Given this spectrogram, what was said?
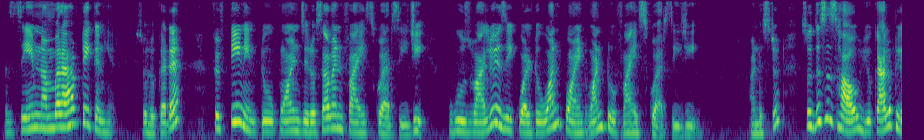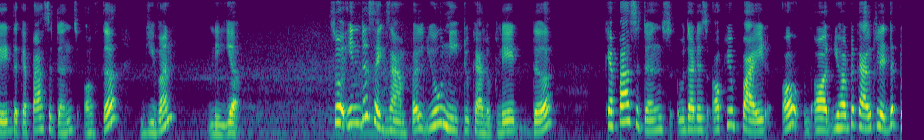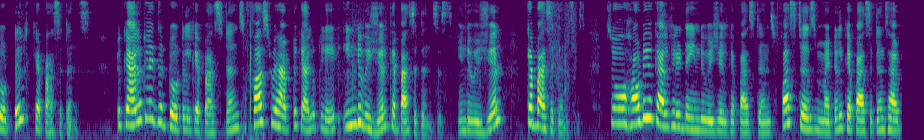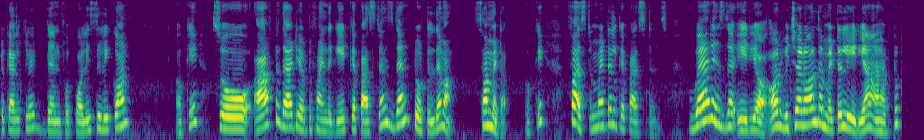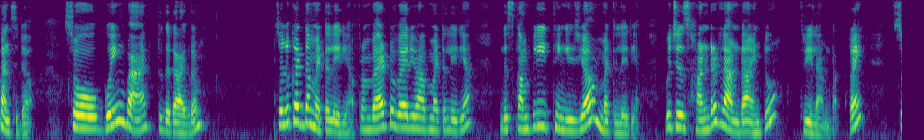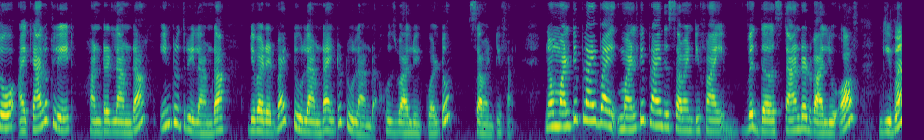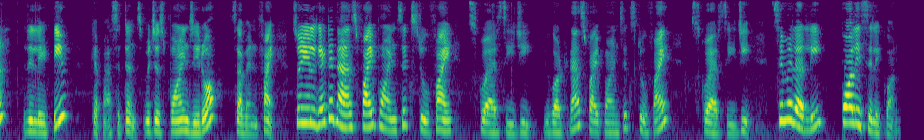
The same number I have taken here. So look at it. 15 into 0.075 square Cg whose value is equal to 1.125 square Cg. Understood? So this is how you calculate the capacitance of the given layer. So in this example, you need to calculate the capacitance that is occupied or, or you have to calculate the total capacitance. To calculate the total capacitance, first we have to calculate individual capacitances. Individual capacitances. So how do you calculate the individual capacitance? First is metal capacitance I have to calculate. Then for polysilicon. Okay. So after that you have to find the gate capacitance. Then total them up. Sum it up. Okay. First metal capacitance. Where is the area or which are all the metal area I have to consider. So going back to the diagram. So look at the metal area. From where to where you have metal area. This complete thing is your metal area which is 100 lambda into 3 lambda, right? So, I calculate 100 lambda into 3 lambda divided by 2 lambda into 2 lambda whose value equal to 75. Now, multiply by multiply this 75 with the standard value of given relative capacitance which is 0.075. So, you will get it as 5.625 square Cg. You got it as 5.625 square Cg. Similarly, polysilicon.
